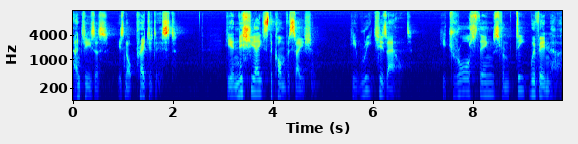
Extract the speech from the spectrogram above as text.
And Jesus is not prejudiced. He initiates the conversation, he reaches out, he draws things from deep within her.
